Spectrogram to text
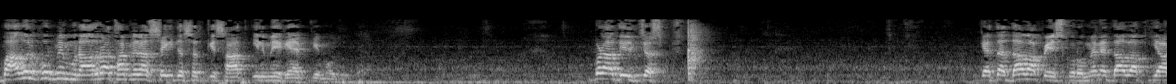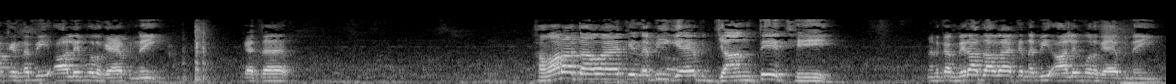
باول پور میں مناظرہ تھا میرا سعید اسد کے ساتھ، علم غیب کے موضوع پر۔ بڑا دلچسپ۔ کہتا ہے، دعویٰ پیش کرو۔ میں نے دعویٰ کیا کہ نبی عالم الغیب نہیں۔ کہتا ہے، ہمارا دعویٰ ہے کہ نبی غیب جانتے تھے۔ میں نے کہا، میرا دعویٰ ہے کہ نبی عالم الغیب نہیں۔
